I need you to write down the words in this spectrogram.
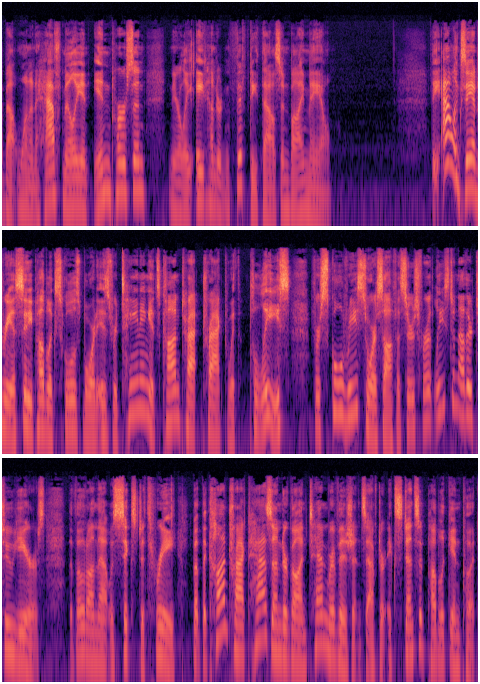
About 1.5 million in person, nearly 850,000 by mail. The Alexandria City Public Schools Board is retaining its contract with police for school resource officers for at least another two years. The vote on that was six to three, but the contract has undergone 10 revisions after extensive public input,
